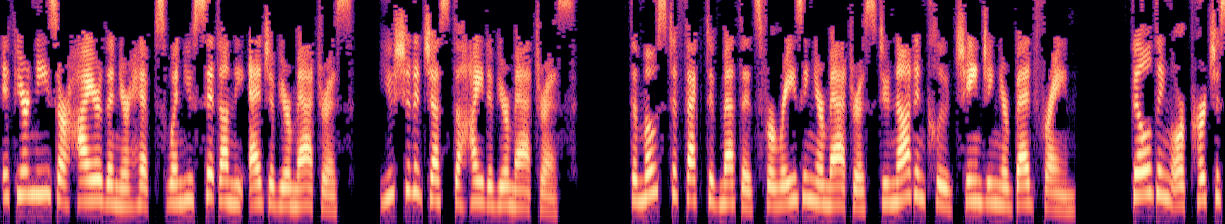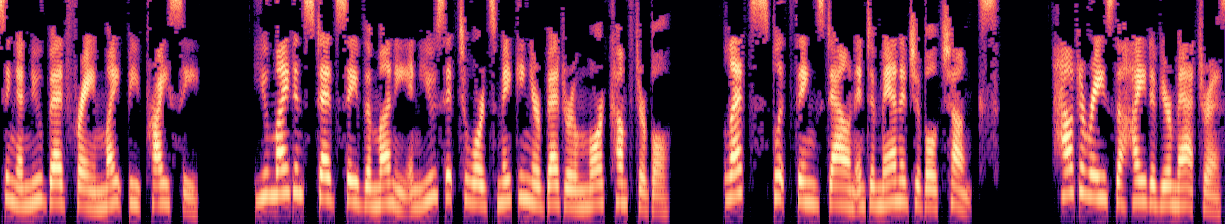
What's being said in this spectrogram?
If your knees are higher than your hips when you sit on the edge of your mattress, you should adjust the height of your mattress. The most effective methods for raising your mattress do not include changing your bed frame. Building or purchasing a new bed frame might be pricey, you might instead save the money and use it towards making your bedroom more comfortable. Let's split things down into manageable chunks. How to raise the height of your mattress.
